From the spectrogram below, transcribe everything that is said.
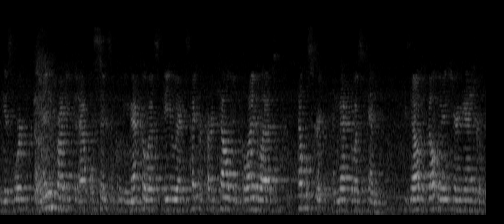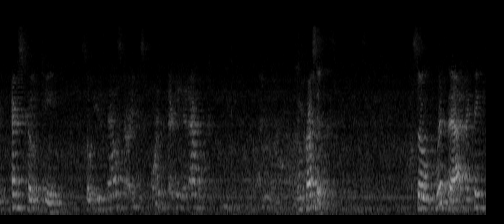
and has worked on many projects at Apple since, including macOS, AUX, HyperCard, Calvin, Kaleida Labs, AppleScript, and macOS 10. He's now development engineering manager of the Xcode team, so he's now starting his fourth decade at Apple. Impressive. So with that, I think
